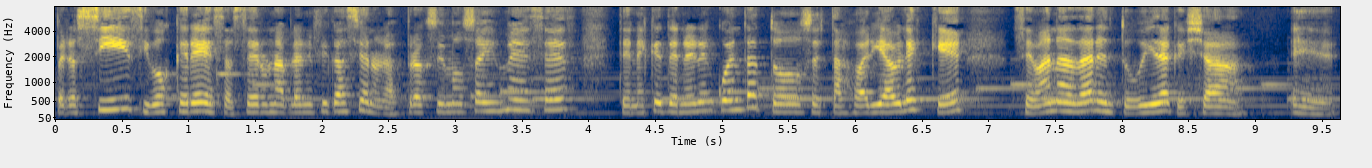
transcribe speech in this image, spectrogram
Pero sí, si vos querés hacer una planificación en los próximos seis meses, tenés que tener en cuenta todas estas variables que se van a dar en tu vida que ya eh,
